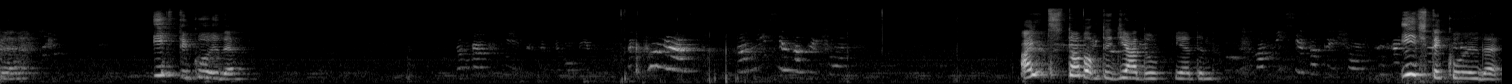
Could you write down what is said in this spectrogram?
Idę. Idź ty kurde. Tysiąc. A idź z tobą ty dziadu jeden. Mam misję za tysiąc. Idź ty kurde.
